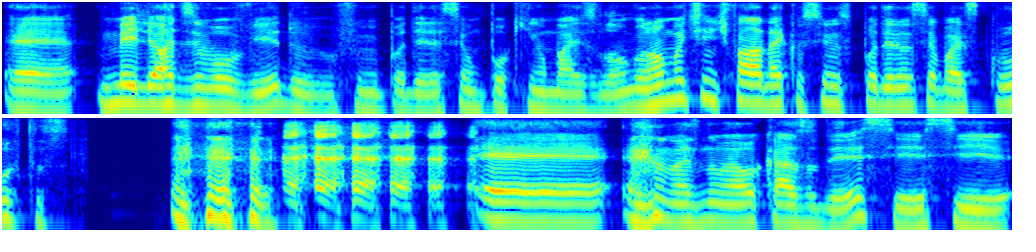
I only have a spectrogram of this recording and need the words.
é, melhor desenvolvido. O filme poderia ser um pouquinho mais longo. Normalmente a gente fala né, que os filmes poderiam ser mais curtos. É, mas não é o caso desse. Esse,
